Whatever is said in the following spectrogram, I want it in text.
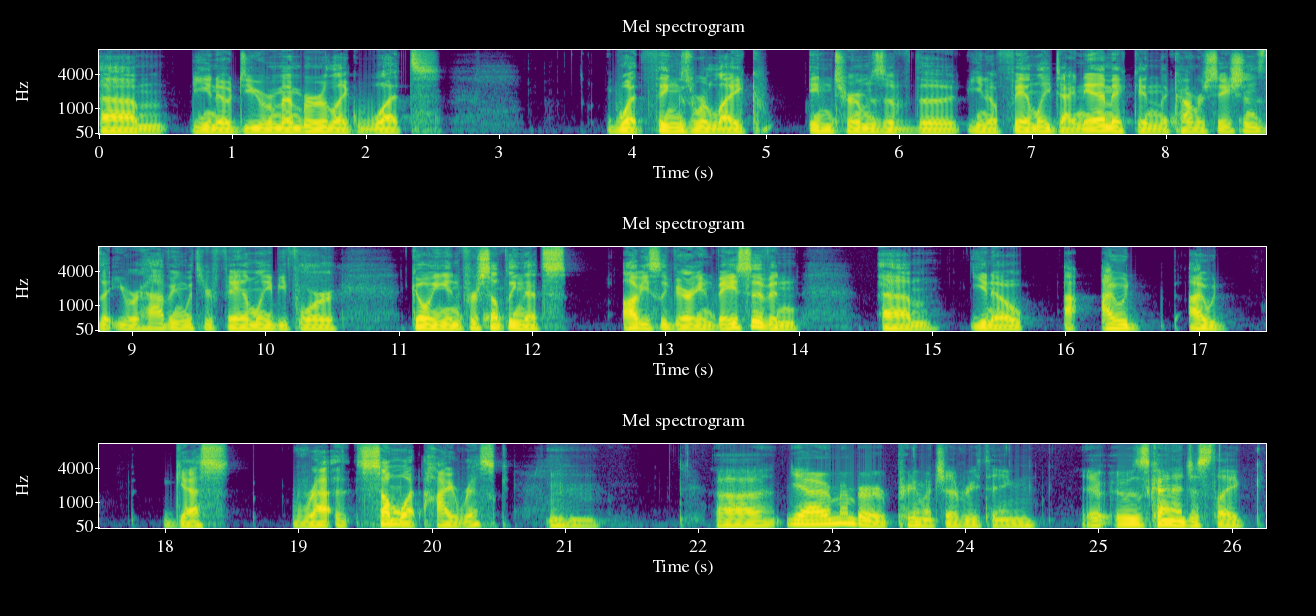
Um, you know, do you remember like what what things were like in terms of the you know family dynamic and the conversations that you were having with your family before going in for something that's obviously very invasive and um, you know I, I would I would guess ra- somewhat high risk. hmm Uh, yeah, I remember pretty much everything. It, it was kind of just like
